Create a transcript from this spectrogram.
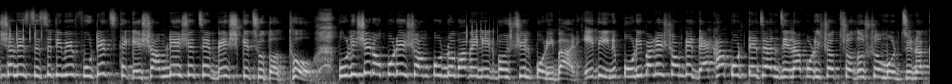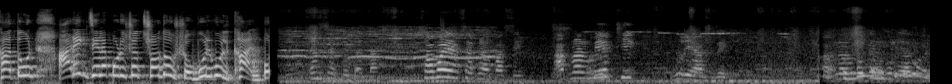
স্টেশনের সিসিটিভি ফুটেজ থেকে সামনে এসেছে বেশ কিছু তথ্য। পুলিশের ওপরে সম্পূর্ণভাবে নির্ভরশীল পরিবার। এদিন পরিবারের সঙ্গে দেখা করতে যান জেলা পরিষদ সদস্য মর্জুনা খাতুন, আরেক জেলা পরিষদ সদস্য বুলবুল খান। সবাই আছে আপনার পাশে। আপনার মেয়ে ঠিক ঘুরে আসবে। আপনার ঘুরে আসবে।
